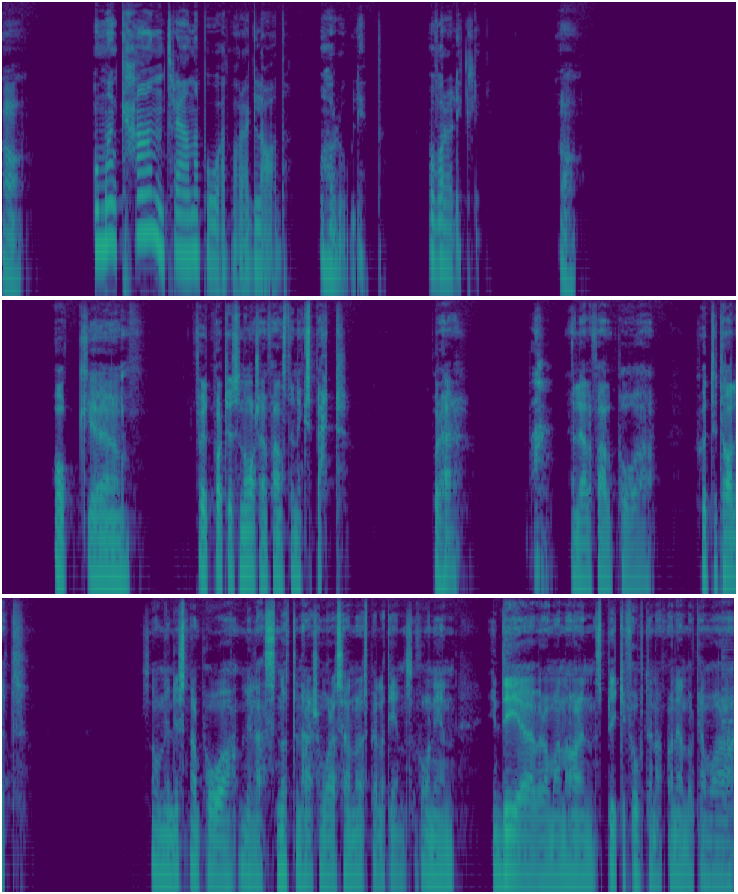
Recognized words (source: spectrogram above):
Ja, Och man kan träna på att vara glad och ha roligt och vara lycklig. ja. Och eh, för ett par tusen år sedan fanns det en expert på det här. Va? Eller i alla fall på eh, 70-talet. Så om ni lyssnar på lilla snutten här som våra söner har spelat in så får ni en idé över om man har en spik i foten att man ändå kan vara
